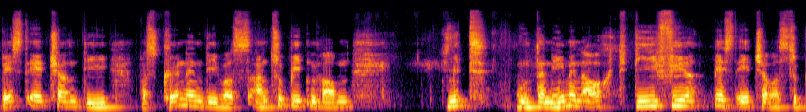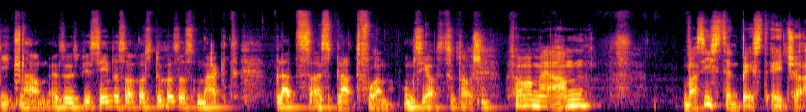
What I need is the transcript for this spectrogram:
Best-Agern, die was können, die was anzubieten haben, mit Unternehmen auch, die für Best-Ager was zu bieten haben. Also wir sehen das auch als, durchaus als Marktplatz, als Plattform, um sie auszutauschen. Fangen wir mal an. Was ist denn Best-Ager?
